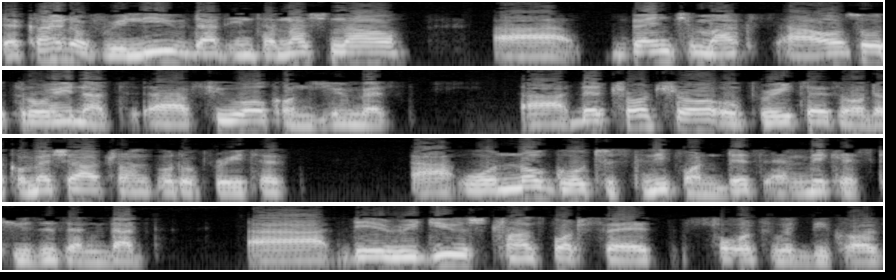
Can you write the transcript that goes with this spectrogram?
the kind of relief that international uh, benchmarks are also throwing at uh, fuel consumers. Uh, the trotro operators or the commercial transport operators will not go to sleep on this and make excuses and that they reduce transport fares forthwith because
